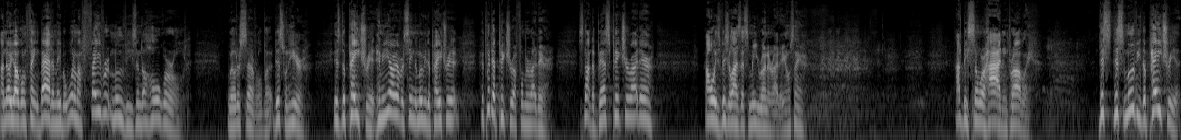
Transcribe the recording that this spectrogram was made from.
I know y'all gonna think bad of me, but one of my favorite movies in the whole world, well, there's several, but this one here is The Patriot. Have you ever seen the movie The Patriot? Hey, put that picture up for me right there. It's not the best picture right there. I always visualize that's me running right there, you know what I'm saying? I'd be somewhere hiding probably. This, this movie, The Patriot,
